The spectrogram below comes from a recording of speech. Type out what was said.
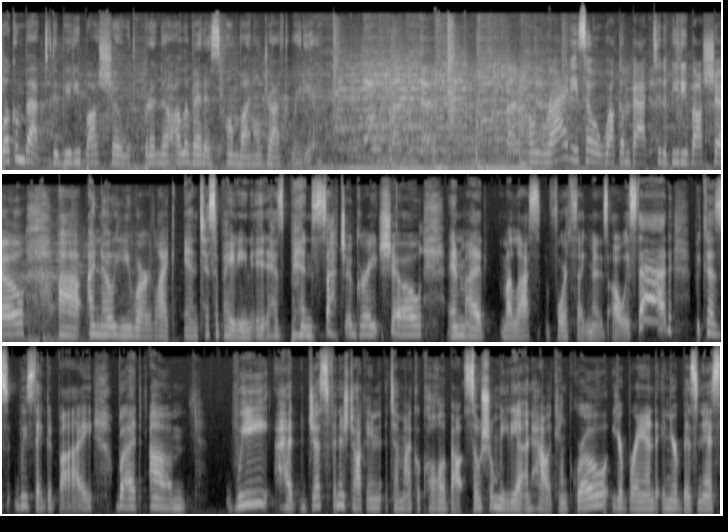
Welcome back to the Beauty Boss Show with Brenda Olivarez on Vinyl Draught Radio. Alrighty, so welcome back to the Beauty Boss Show. Uh, I know you were like anticipating. It has been such a great show, and my my last fourth segment is always sad because we say goodbye. But um, we had just finished talking to Michael Cole about social media and how it can grow your brand and your business.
